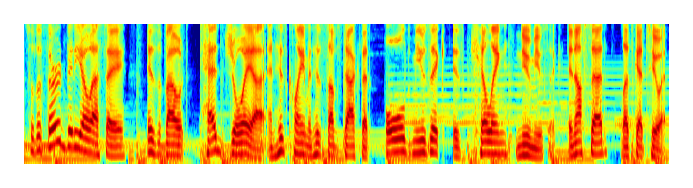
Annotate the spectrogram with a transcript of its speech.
So, the third video essay is about Ted Gioia and his claim in his Substack that old music is killing new music. Enough said, let's get to it.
